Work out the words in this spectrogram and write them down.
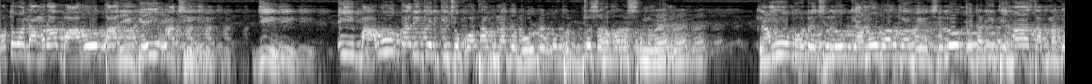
বর্তমানে আমরা বারো তারিখেই আছি। জি। এই বারো তারিখের কিছু কথা আপনাকে বলব, একটু ধৈর্য সহকারে শুনবেন। কেন ঘটেছিল, কেন বা কি হয়েছিল, এটার ইতিহাস আপনাকে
